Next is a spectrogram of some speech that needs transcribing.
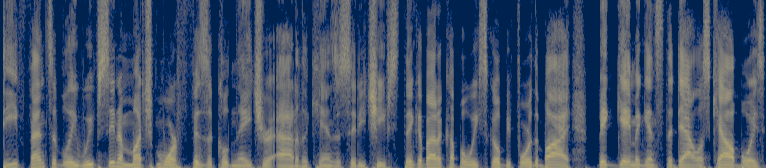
defensively, we've seen a much more physical nature out of the Kansas City Chiefs. Think about a couple weeks ago before the bye, big game against the Dallas Cowboys,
